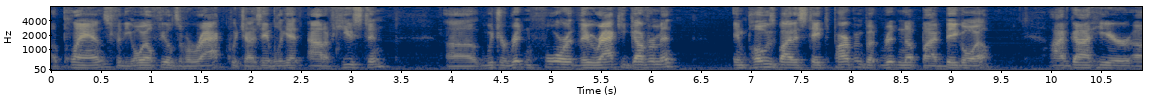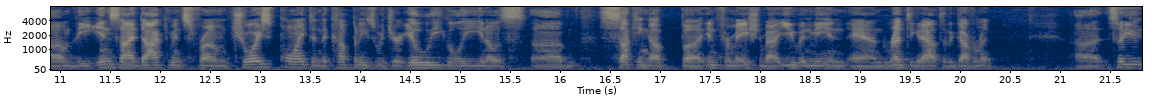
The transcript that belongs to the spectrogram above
uh, plans for the oil fields of Iraq, which I was able to get out of Houston, uh, which are written for the Iraqi government, imposed by the State Department, but written up by Big Oil. I've got here um, the inside documents from Choice Point and the companies which are illegally, you know, um, sucking up uh, information about you and me and, and renting it out to the government. Uh, so you,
